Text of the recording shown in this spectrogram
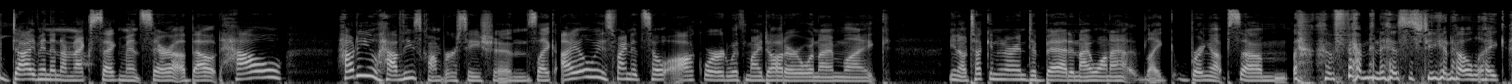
to dive in in our next segment, Sarah, about how how do you have these conversations? Like I always find it so awkward with my daughter when I'm like, you know, tucking her into bed and I want to like bring up some feminist, you know, like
